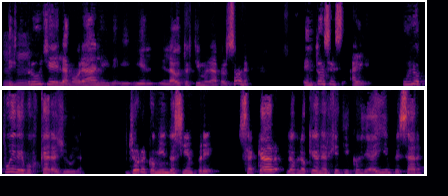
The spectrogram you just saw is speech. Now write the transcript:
destruye la moral y, el, autoestima de la persona. Entonces, hay, uno puede buscar ayuda. Yo recomiendo siempre sacar los bloqueos energéticos de ahí y empezar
